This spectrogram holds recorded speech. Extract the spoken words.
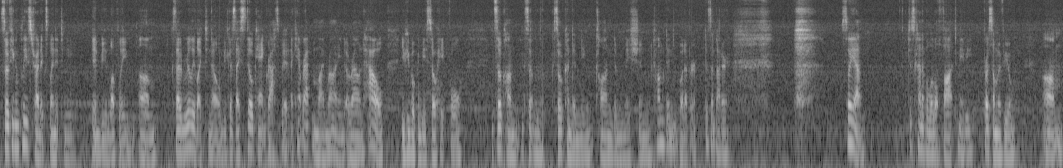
So if you can please try to explain it to me, it'd be lovely. Um, because I would really like to know, because I still can't grasp it. I can't wrap my mind around how you people can be so hateful and so con so, so condemning, condemnation, condemn, whatever. Doesn't matter. so yeah, just kind of a little thought maybe for some of you. Um,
